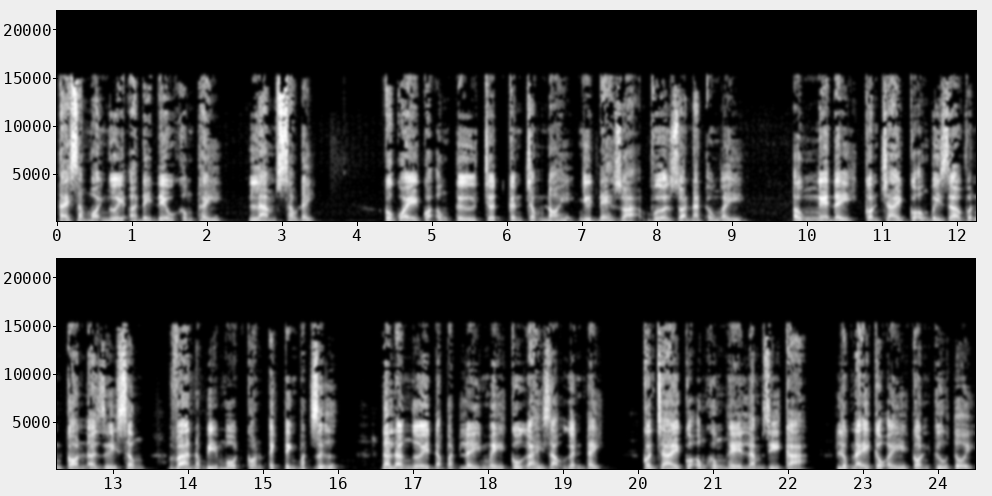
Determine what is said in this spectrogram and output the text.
Tại sao mọi người ở đây đều không thấy? Làm sao đây? Cô quay qua ông Từ chợt cẩn trọng nói như đe dọa vừa dọa nạt ông ấy. Ông nghe đây, con trai của ông bây giờ vẫn còn ở dưới sông và nó bị một con ếch tình bắt giữ. Nó là người đã bắt lấy mấy cô gái dạo gần đây. Con trai của ông không hề làm gì cả. Lúc nãy cậu ấy còn cứu tôi.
